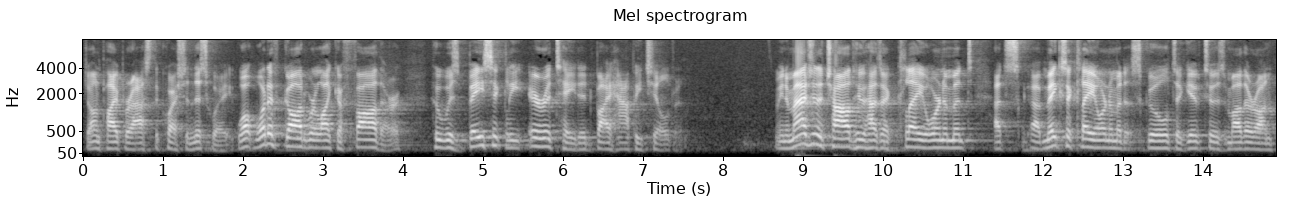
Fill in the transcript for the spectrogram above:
John Piper asked the question this way What, what if God were like a father who was basically irritated by happy children? I mean, imagine a child who has a clay ornament, at, uh, makes a clay ornament at school to give to his mother on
